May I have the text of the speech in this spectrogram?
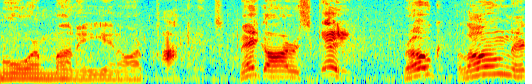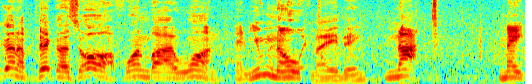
more money in our pockets. Make our escape. Broke, alone, they're gonna pick us off one by one, and you know it. Maybe. Not maybe.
